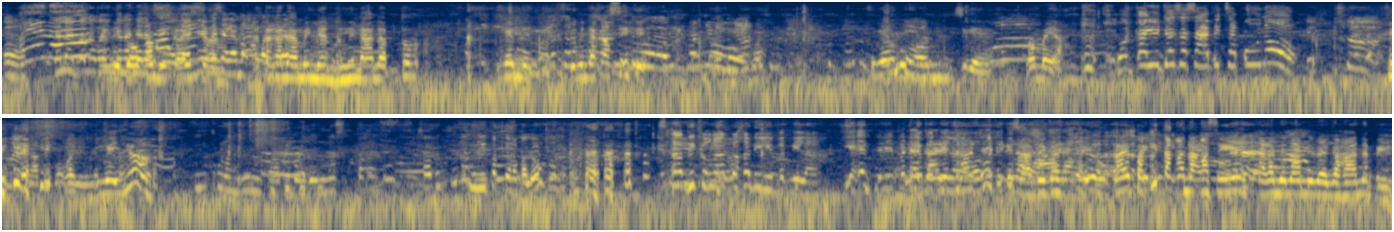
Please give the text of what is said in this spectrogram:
Oh, dala dalawa yung Naligaw dala-dala kami sa guys. Hindi naman sila ah. At namin yan, hinanap to. Ganit. Kami na kasi. Sige, ano yan? Sige, mamaya. Huwag kayo dyan sasabit sa puno. Nyo. Lang sabi ko din. Nas- Sabi ko, lumipat ka na ba, lo? Sabi ko nga baka nilipat nila. Yan, nilipat nilipat nila ako. Sabi ko, ay, pakita ka na kasi. Taka na namin naghahanap eh.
